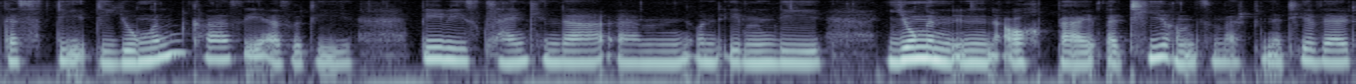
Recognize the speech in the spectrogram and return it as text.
dass die, die Jungen quasi, also die Babys, Kleinkinder ähm, und eben die Jungen in, auch bei, bei Tieren, zum Beispiel in der Tierwelt,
